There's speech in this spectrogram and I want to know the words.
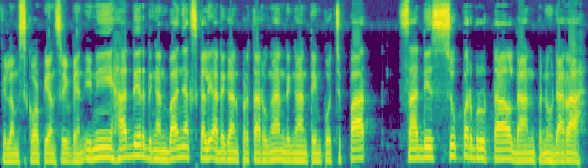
Film Scorpion's Revenge ini hadir dengan banyak sekali adegan pertarungan dengan tempo cepat, sadis, super brutal, dan penuh darah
